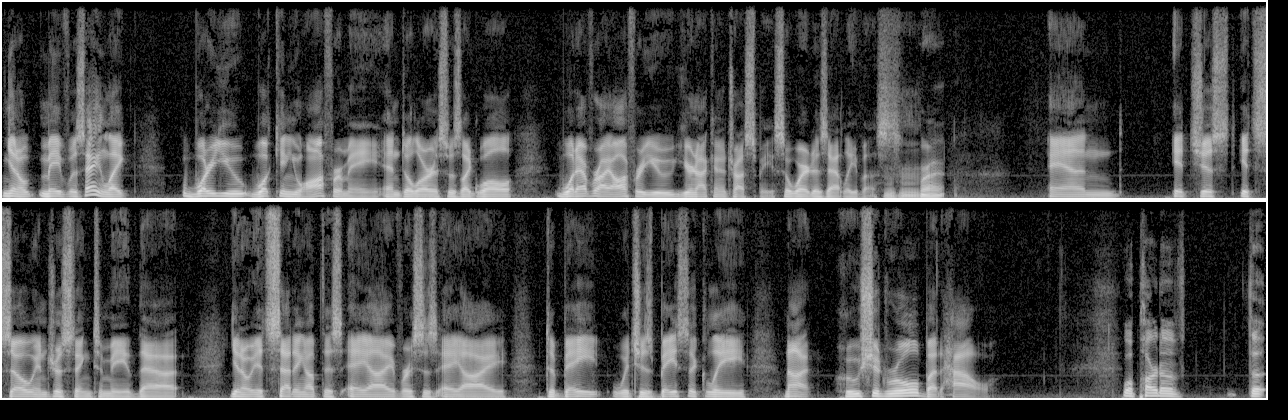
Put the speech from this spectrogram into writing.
you know Maeve was saying like what are you what can you offer me and Dolores was like well whatever I offer you you're not going to trust me so where does that leave us right. and it just it's so interesting to me that you know it's setting up this AI versus AI debate which is basically not who should rule but how Well, part of the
